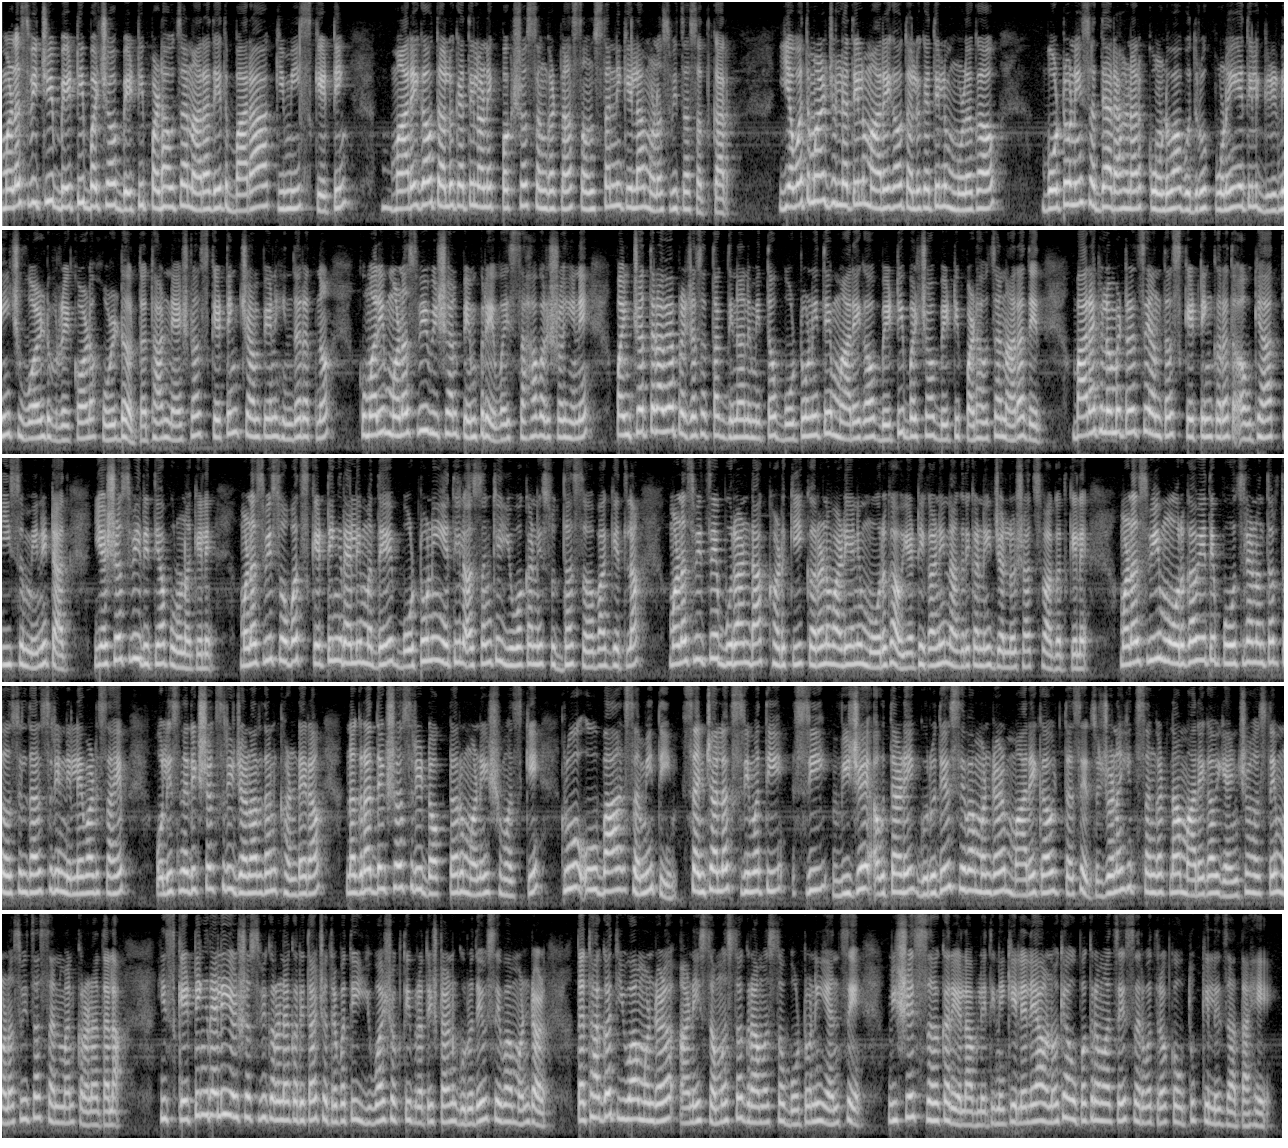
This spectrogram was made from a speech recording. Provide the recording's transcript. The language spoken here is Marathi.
मनस्वीची बेटी बचाव बेटी पढावचा नारा देत बारा किमी स्केटिंग. मारेगाव तालुक्यातील अनेक पक्ष संघटना संस्थांनी केला मनस्वीचा सत्कार. यवतमाळ जिल्ह्यातील मारेगाव तालुक्यातील मुळगाव बोटोनी सध्या राहणार कोंडवा बुद्रुक. पुणे येथील गिनीज वर्ल्ड रेकॉर्ड होल्डर तथा नॅशनल स्केटिंग चॅम्पियन हिंदरत्न कुमारी मनस्वी विशाल पिंपरे वय सहा वर्ष हिने पंच्याहत्तराव्या प्रजासत्ताक दिनानिमित्त बोटोणी ते मारेगाव बेटी बचाव बेटी पढावचा नारा देत बारा किलोमीटरचे अंतर स्केटिंग करत अवघ्या तीस मिनिटात यशस्वीरित्या पूर्ण केले. मनस्वी सोबत स्केटिंग रॅलीमध्ये बोटोणी येथील असंख्य युवकांनी सुद्धा सहभाग घेतला. मनस्वीचे बुरांडा खडकी करणवाडी आणि मोरगाव या ठिकाणी नागरिकांनी जल्लोषात स्वागत केले. मनस्वी मोरगाव येथे पोहोचल्यानंतर तहसीलदार श्री निलेवाड साहेब पोलीस निरीक्षक श्री जनार्दन खंडेराव नगराध्यक्ष श्री डॉक्टर मनीष म्हस्के कृ उबा समिती संचालक श्रीमती श्री विजय अवताडे गुरुदेव सेवा मंडळ मारेगाव तसेच जनहित संघटना मारेगाव यांच्या हस्ते मनस्वीचा सन्मान करण्यात आला. ही स्केटिंग रॅली यशस्वी करण्याकरिता छत्रपती युवा शक्ती प्रतिष्ठान गुरुदेव सेवा मंडळ तथागत युवा मंडळ आणि समस्त ग्रामस्थ बोटोनी यांचे विशेष सहकार्य लाभले. तिने केलेल्या अनोख्या उपक्रमाचे सर्वत्र कौतुक केले जात आहे.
